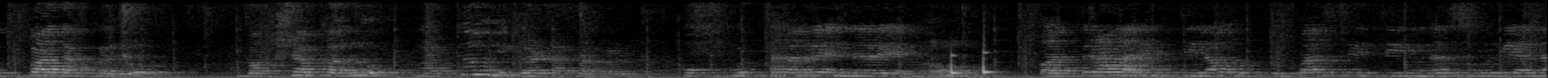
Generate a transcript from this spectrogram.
ಉತ್ಪಾದಕರು ಭಕ್ಷಕರು ಮತ್ತು ವಿಘಟಕಗಳು. ಉತ್ತರ ಎಂದರೆ ಪತ್ರ ಹರಿತ್ತಿನ ಉಪಸ್ಥಿತಿಯಿಂದ ಸೂರ್ಯನ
